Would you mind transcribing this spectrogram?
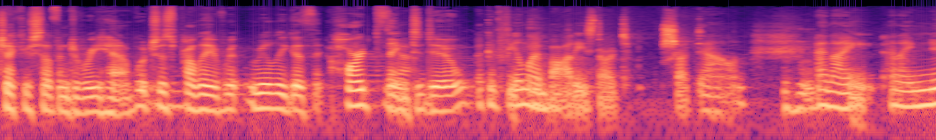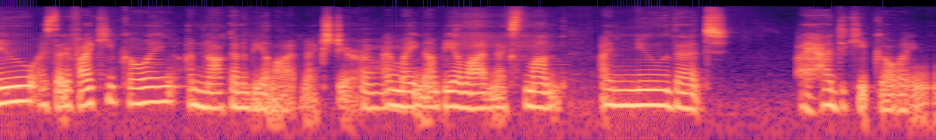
check yourself into rehab, which is mm-hmm. probably a re- really good thing, hard thing Yeah. to do. I could feel my mm. body start to shut down, mm-hmm. and I and I knew I said if I keep going, I'm not going to be alive next year. Oh. I might not be alive next month. I knew that I had to keep going,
